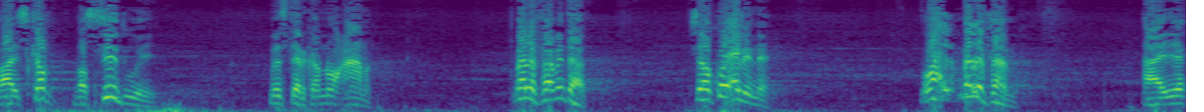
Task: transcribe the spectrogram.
Waa iska basiid weeye masterka noocaana ma la fahmintaas sidaa ku celina ma la fahmi aye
